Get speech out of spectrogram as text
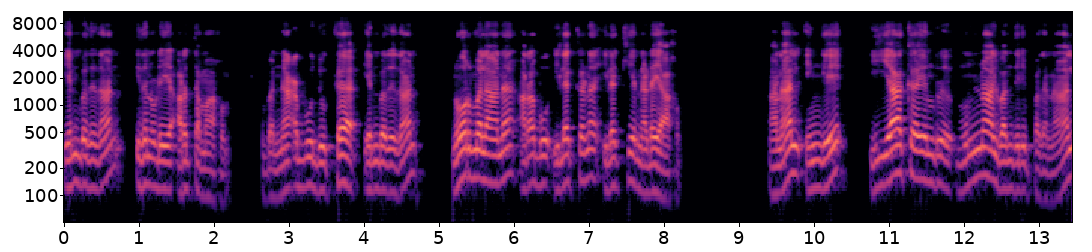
என்பதுதான் இதனுடைய அர்த்தமாகும். இப்போ நபுதுக்க என்பதுதான் நோர்மலான அரபு இலக்கண இலக்கிய நடையாகும். ஆனால் இங்கே ஈயாக்க என்று முன்னால் வந்திருப்பதனால்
